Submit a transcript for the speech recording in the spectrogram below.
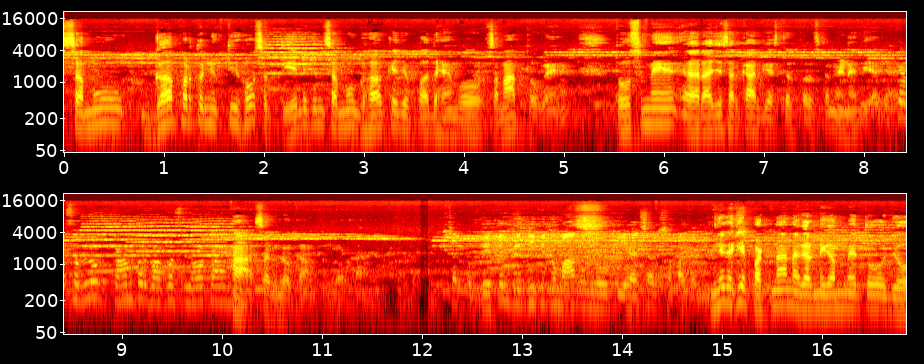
समूह ग पर तो नियुक्ति हो सकती है लेकिन समूह घ के जो पद हैं वो समाप्त हो गए हैं तो उसमें राज्य सरकार के स्तर पर उसका निर्णय लिया जाए क्या सब लोग काम पर वापस लौट आए हाँ? सभी लोग काम पर लौट आए सर वेतन वृद्धि की तो मांग उन लोगों की है, सर सफ़ाई ये देखिए, पटना नगर निगम में तो जो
